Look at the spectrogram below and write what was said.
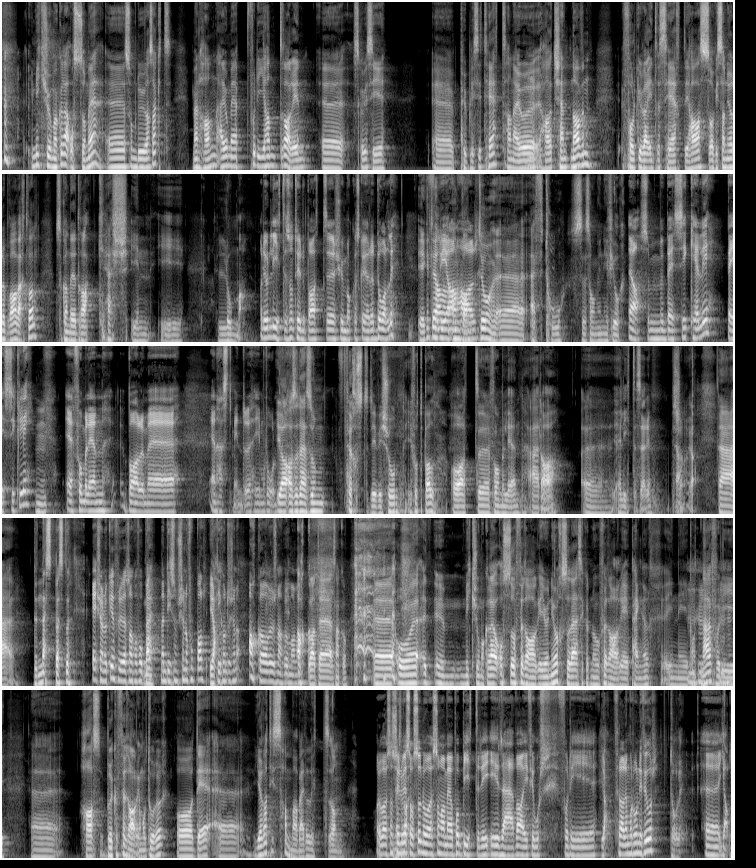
Mick Schumacher er også med, eh, som du har sagt. Men han er jo med fordi han drar inn, eh, skal vi si, eh, publisitet. Han jo, har et kjent navn. Folk vil være interessert i Has, og hvis han gjør det bra, i hvert fall, så kan det dra cash inn i lomma. Og det er jo lite som tyder på at eh, Schumacher skal gjøre det dårlig. Egentlig han, han, han har- vant jo eh, F2-sesongen i fjor. Ja, som basically, basically Mm. er Formel 1 bare med en hest mindre i motoren. Ja, altså det er som førstedivisjon i fotball, og at eh, Formel 1 er da eh, Eliteserien. Ja. Ja. Det er det nest beste. Jeg skjønner ikke fordi det er snakk om fotball, Nei. men de som skjønner fotball, Ja. de kommer til å skjønne akkurat hva du snakker om. Anna. Akkurat det jeg snakker om. Eh, og eh, Mick Schumacher er også Ferrari junior, så det er sikkert noe Ferrari-penger inn i potten her, fordi eh, Has bruker Ferrari-motorer, og det gjør at de samarbeider litt sånn Og det var sannsynligvis også noe som var med på å bite de i ræva i fjor, fordi Ja. Ferrari-motoren i fjor dårlig. eh, gjall.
